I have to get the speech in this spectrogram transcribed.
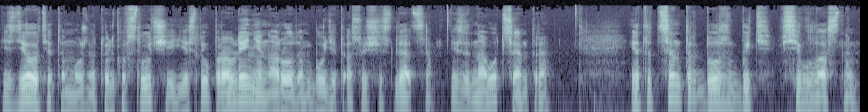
И сделать это можно только в случае, если управление народом будет осуществляться из одного центра. Этот центр должен быть всевластным.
